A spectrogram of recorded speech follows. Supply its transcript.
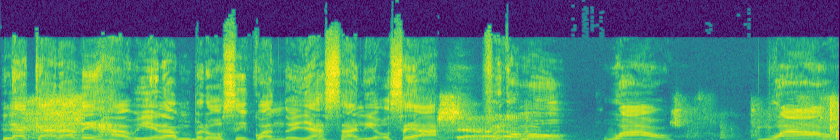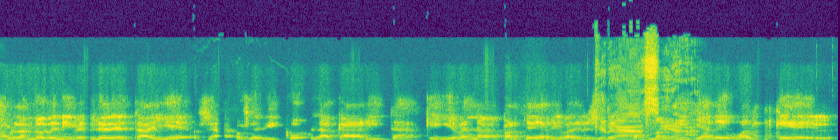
La cara de Javier Ambrosi cuando ella salió. O sea, sea, fue como, wow. Wow. Hablando de nivel de detalle, o sea, os dedico la carita que lleva en la parte de arriba del espejo, Gracias. maquillada igual que él.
